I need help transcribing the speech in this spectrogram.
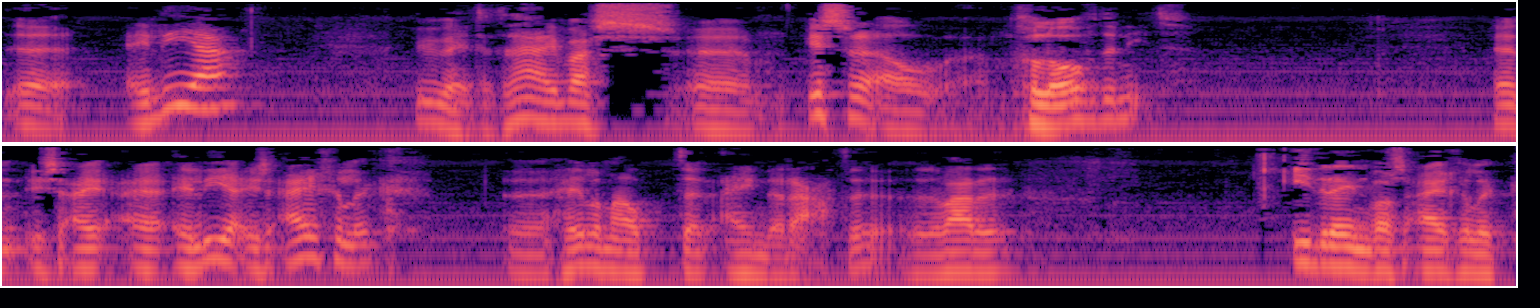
uh, Elia, u weet het, hij was, uh, Israël geloofde niet. En is, Elia is eigenlijk helemaal ten einde raad. Er waren, iedereen was eigenlijk,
